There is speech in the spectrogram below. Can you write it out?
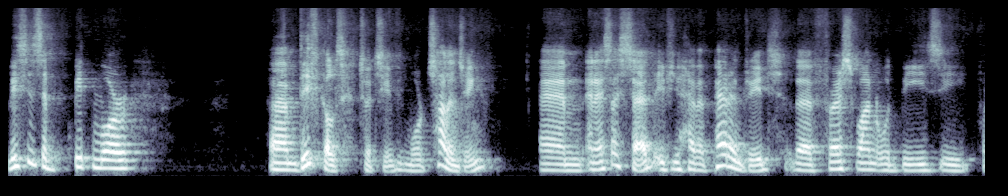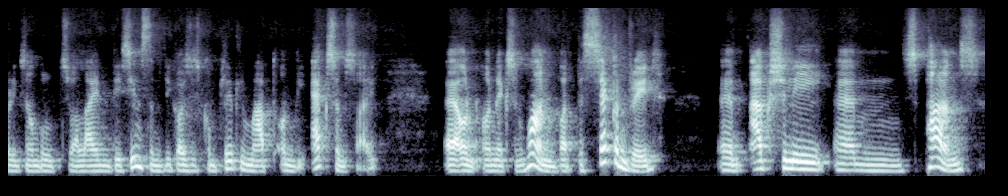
this is a bit more um, difficult to achieve, more challenging. Um, and as I said, if you have a paired-end read, the first one would be easy, for example, to align this instance because it's completely mapped on the exon side, uh, on, on exon one. But the second read um, actually um, spans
